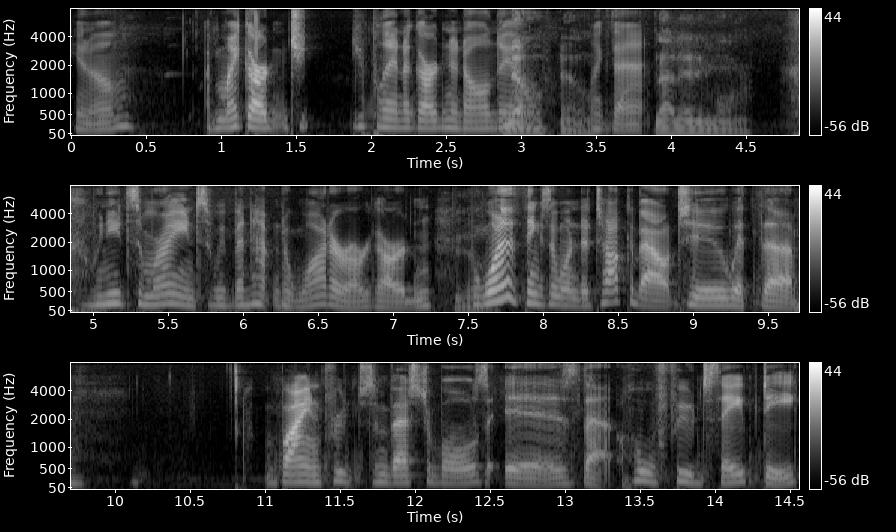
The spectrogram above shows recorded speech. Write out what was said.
you know, my garden. Do you, you plant a garden at all, Dale? no, no. Like that. Not anymore. We need some rain, so we've been having to water our garden. But one of the things I wanted to talk about too with the buying fruits and vegetables is that whole food safety.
